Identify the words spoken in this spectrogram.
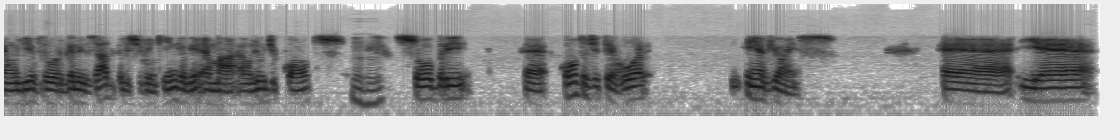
É um livro organizado pelo Stephen King, é, uma, é um livro de contos uhum. sobre é, contos de terror em aviões. É, e é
